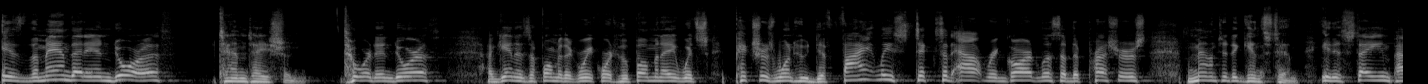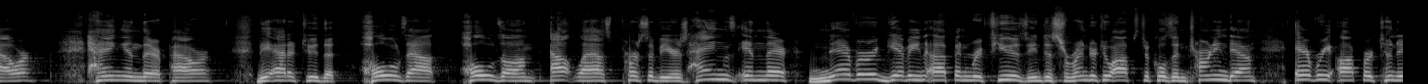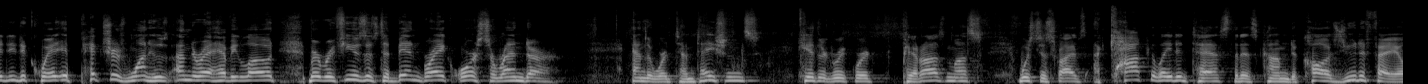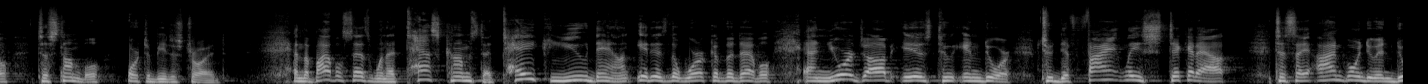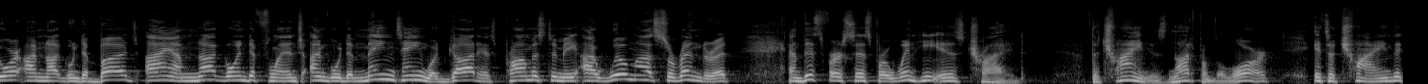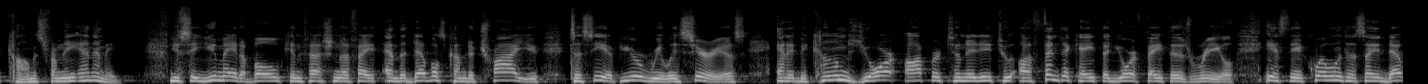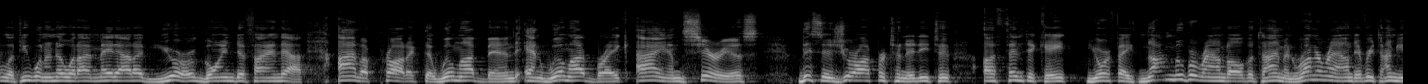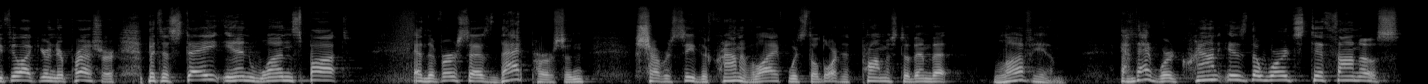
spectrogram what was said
Is the man that endureth temptation. The word endureth, again, is a form of the Greek word hupomene, which pictures one who defiantly sticks it out regardless of the pressures mounted against him. It is staying power, hang in there power, the attitude that holds out, holds on, outlasts, perseveres, hangs in there, never giving up and refusing to surrender to obstacles and turning down every opportunity to quit. It pictures one who's under a heavy load but refuses to bend, break, or surrender. And the word temptations, here the Greek word peirasmos, which describes a calculated test that has come to cause you to fail, to stumble, or to be destroyed. And the Bible says when a test comes to take you down, it is the work of the devil, and your job is to endure, to defiantly stick it out, to say, I'm going to endure, I'm not going to budge, I am not going to flinch, I'm going to maintain what God has promised to me, I will not surrender it. And this verse says, For when he is tried, the trying is not from the Lord, it's a trying that comes from the enemy. You see, you made a bold confession of faith, and the devil's come to try you to see if you're really serious, and it becomes your opportunity to authenticate that your faith is real. It's the equivalent of saying, Devil, if you want to know what I'm made out of, you're going to find out. I'm a product that will not bend and will not break. I am serious. This is your opportunity to authenticate your faith. Not move around all the time and run around every time you feel like you're under pressure, but to stay in one spot. And the verse says, That person shall receive the crown of life which the Lord hath promised to them that love him. And that word crown is the word Stephanos.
